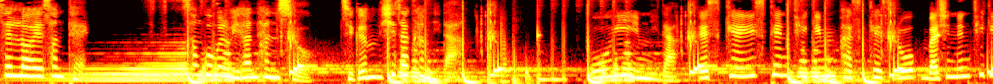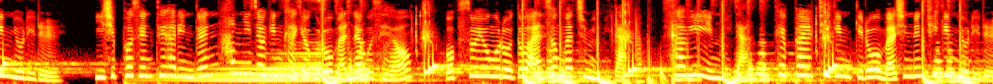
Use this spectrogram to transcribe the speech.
셀러의 선택. 성공을 위한 한 수. 지금 시작합니다. 5위입니다. SK 스텐 튀김 바스켓으로 맛있는 튀김 요리를 20% 할인된 합리적인 가격으로 만나보세요. 업소용으로도 안성맞춤입니다. 4위입니다. 테팔 튀김기로 맛있는 튀김 요리를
